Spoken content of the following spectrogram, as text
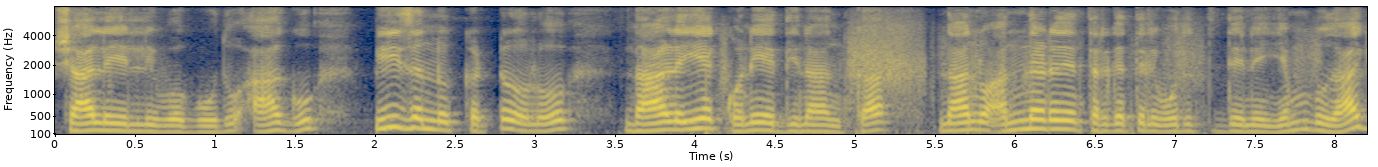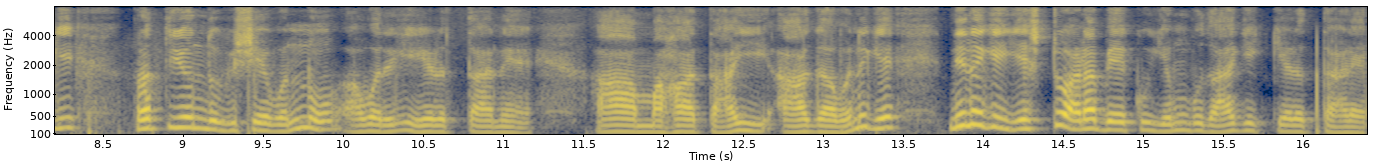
ಶಾಲೆಯಲ್ಲಿ ಹೋಗುವುದು ಹಾಗೂ ಫೀಸನ್ನು ಕಟ್ಟಲು ನಾಳೆಯೇ ಕೊನೆಯ ದಿನಾಂಕ, ನಾನು ಹನ್ನೆರಡನೇ ತರಗತಿಯಲ್ಲಿ ಓದುತ್ತಿದ್ದೇನೆ ಎಂಬುದಾಗಿ ಪ್ರತಿಯೊಂದು ವಿಷಯವನ್ನು ಅವರಿಗೆ ಹೇಳುತ್ತಾನೆ. ಆ ಮಹಾತಾಯಿ ಆಗ ಅವನಿಗೆ, ನಿನಗೆ ಎಷ್ಟು ಹಣ ಬೇಕು ಎಂಬುದಾಗಿ ಕೇಳುತ್ತಾಳೆ.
